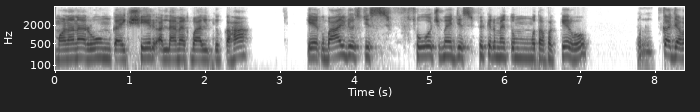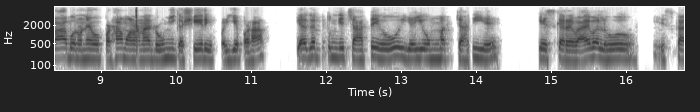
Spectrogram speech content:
मौलाना रूम का एक शेर अल्लाह इकबाल को कहा कि इकबाल जो जिस सोच में जिस फ़िक्र में तुम मुतफक्र हो उसका जवाब उन्होंने वो पढ़ा मौलाना रूमी का शेर ये पढ़ा कि अगर तुम ये चाहते हो या ये उम्मत चाहती है कि इसका रिवाइवल हो इसका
